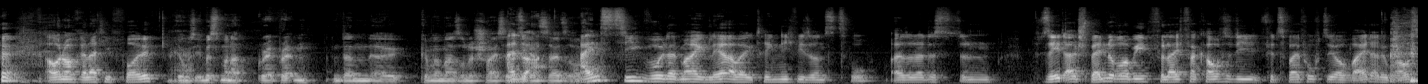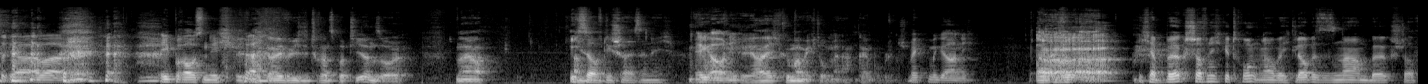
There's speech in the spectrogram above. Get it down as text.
auch noch relativ voll. Jungs, ihr müsst mal nach Great Britain und dann äh, können wir mal so eine Scheiße Also die ganze Zeit saufen. eins Zieg wohl, das mache ich leer, aber ich trinke nicht wie sonst zwei. Also das ist ein... Seht als Spende, Robby, vielleicht verkaufst du die für 2,50 auch weiter, du brauchst es ja, aber ich brauch's nicht. Ich weiß gar nicht, wie ich die transportieren soll. Naja. Ich sauf die Scheiße nicht. Ich auch nicht. Ja, ich kümmere mich drum, ja, kein Problem. Schmeckt mir gar nicht. Ich habe Birkstoff nicht getrunken, aber ich glaube, es ist nah am Birkstoff.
